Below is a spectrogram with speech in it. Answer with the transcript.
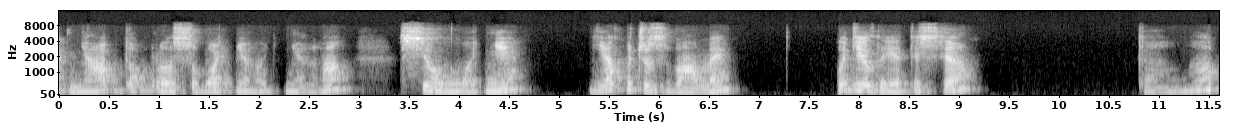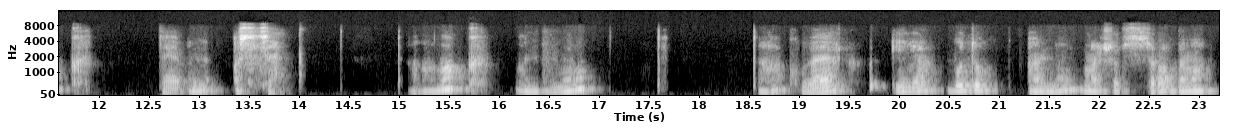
дня, доброго суботнього дня. Сьогодні я хочу з вами поділитися. Так, де вони? Ось це. Так, ану. Так, вверх. І я буду, ану, може, зробимо.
